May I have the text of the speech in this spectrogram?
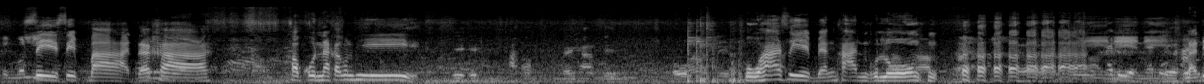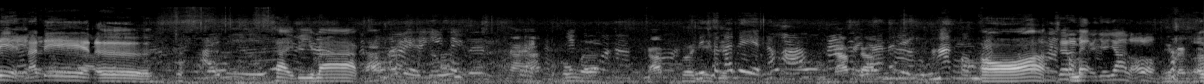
เป็นวลีสี่สิบบาทนะคะ ขอบคุณนะคะคุณพี่ แบงค์ห้าสิบโอ้ห้าสิบ ปูห้าสิบแบงค์พันคุณลุงนี่นี่นาเดชน์นาเดชน์เออ ขายดี ขายดีมากนาเดชน์ยี่สิบนะกุ้งเลยครับเบอร์นี่ยี่คือสิบนาเดชน์นะคะครับใส่ครับยานาเดชน์ถุงห้ากล่องอ๋อใช่แม่แม่ย่าๆเหรอนี่แบงค์เอ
